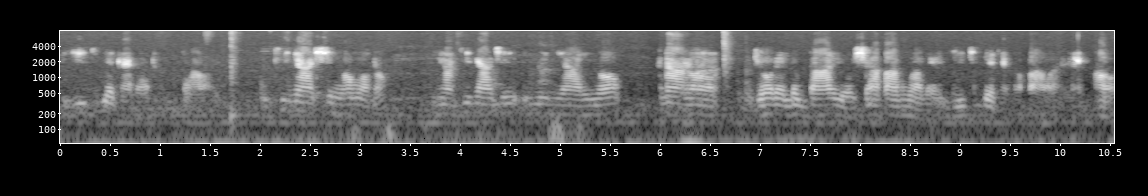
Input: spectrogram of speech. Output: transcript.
ဒီကြီးကြီးတဲ့ခံတာတူပါပါတယ်ပညာရှင်ရောပေါ့နော်ပညာပညာရှင်အင်ဂျင်နီယာရောခဏတော့ပြောတဲ့လုပ်သားရောရှားပါမှုကလည်းအရေးကြီးတဲ့ချက်မှာပါပါတယ်ဟုတ်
